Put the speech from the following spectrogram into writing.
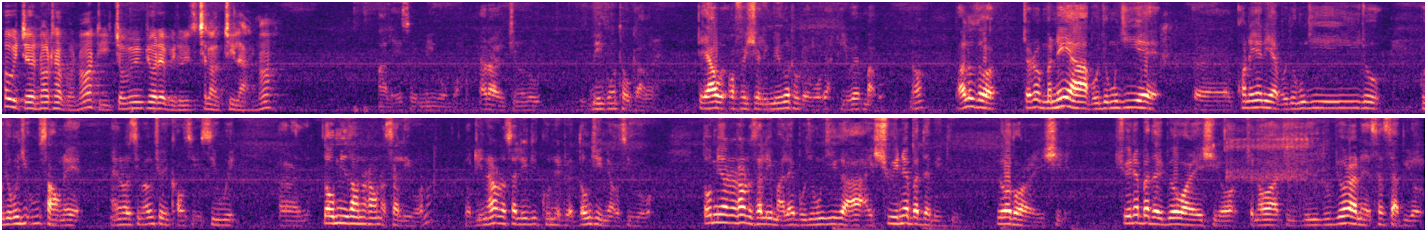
ဟုတ်ပြီကျွန်တော်နောက်ထပ်ပေါ့နော်ဒီကျော်မင်းပြောတဲ့ဗီဒီယိုတစ်ချက်လောက်ကြည့်လိုက်အောင်နော်ဟာလေဆိုမိကုန်းပေါ့အဲ့ဒါကိုကျွန်တော်တို့မိကုန်းထုတ်ထားပါတယ် တရားဝင် officially မိကုန်းထုတ်တယ်ပေါ့ဗျာဒီလိုပဲမှတ်ပေါ့နော်ဘာလို့ဆိုတော့ကျွန်တော်မနေ့ကဗိုလ်ချုပ်မှုကြီးရဲ့အဲ9ရက်နေ့ကဗိုလ်ချုပ်မှုကြီးတို့ဗိုလ်ချုပ်မှုကြီးဦးဆောင်တဲ့နိုင်ငံတော်စီမံအုပ်ချုပ်ရေးကောင်စီအစည်းအဝေးအဲ3မြင်းဆောင်2024ပေါ့နော်ဒီ2024ခုနှစ်အတွက်3ချိန်မြောက်အစည်းအဝေးပေါ့3မြင်း2024မှာလည်းဗိုလ်ချုပ်မှုကြီးကအဲရွှေနဲ့ပတ်သက်ပြီးသူပြောသွားတာရှိတယ်ရွှေနဲ့ပတ်သက်ပြောသွားရရှိတော့ကျွန်တော်ကဒီလူလူပြောတာနဲ့ဆက်ဆက်ပြီးတော့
